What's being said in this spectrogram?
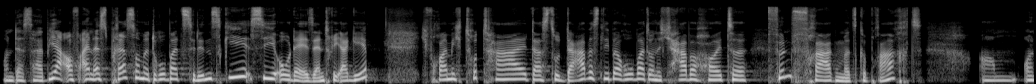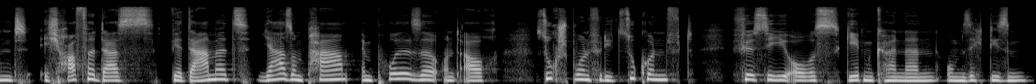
Und deshalb, ja, auf ein Espresso mit Robert Zielinski, CEO der Esentri AG. Ich freue mich total, dass du da bist, lieber Robert, und ich habe heute fünf Fragen mitgebracht. Um, und ich hoffe, dass wir damit ja so ein paar Impulse und auch Suchspuren für die Zukunft für CEOs geben können, um sich diesem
